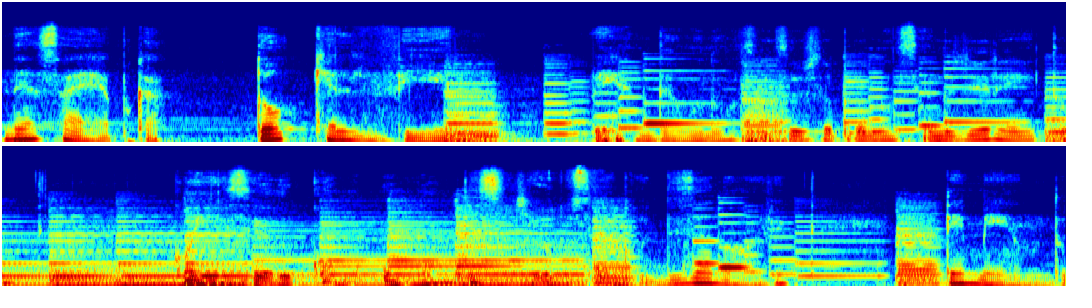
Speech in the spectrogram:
Nessa época, Tocqueville perdão, não sei se eu estou pronunciando direito, conhecido como o Montesquieu do século XIX, temendo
